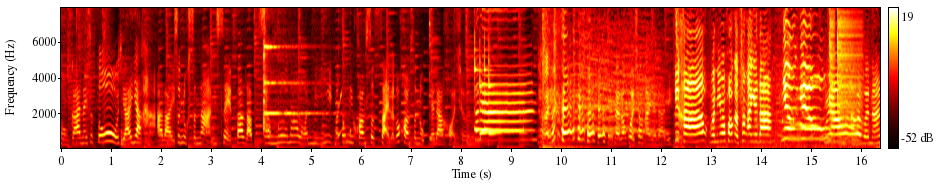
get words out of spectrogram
สงกรารในสตูยาอยากหาอะไรสนุกสนานพิเศษต้อนรับซัมเมอร์หน้าร้อนนี้ มันต้องมีความสดใสแล้วก็ความสนุกยาดาขอเชิญตะเดนไหนลองเปิดช่องไอยดาดิสวัสดีครับ วันนี้มาพบกับช่างอายดาเงี้ยวเงี้ยวไม่เอาแบบวันนั้น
